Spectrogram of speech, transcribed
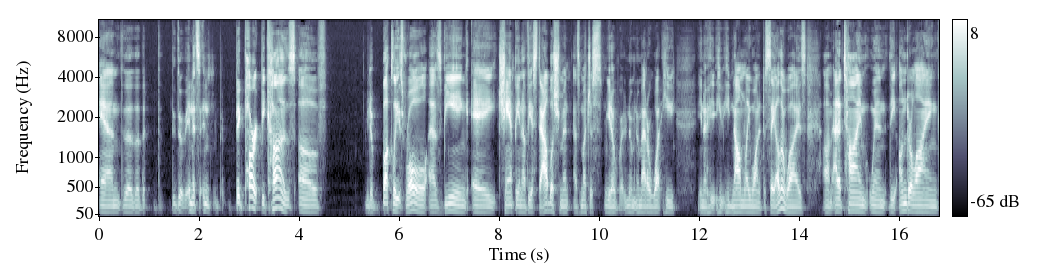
and the the, the, the and it's in big part because of you know Buckley's role as being a champion of the establishment as much as you know no, no matter what he you know he, he nominally wanted to say otherwise um, at a time when the underlying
